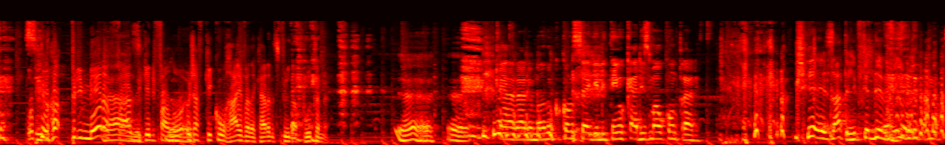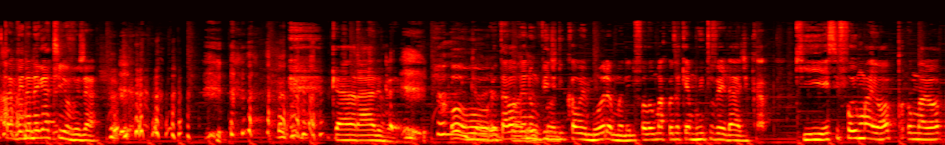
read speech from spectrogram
a primeira Ah, frase que ele falou, não. eu já fiquei com raiva da cara desse filho da puta, meu. É, é. Caralho, o maluco consegue. Ele tem o carisma ao contrário. Exato, ele fica devendo. Ele tá vendo negativo já. Caralho, velho. Cara, eu tava vendo um é vídeo do Cauê Moura, mano. Ele falou uma coisa que é muito verdade, cara. Que esse foi o maior, o maior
